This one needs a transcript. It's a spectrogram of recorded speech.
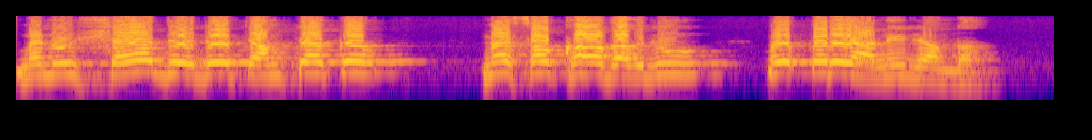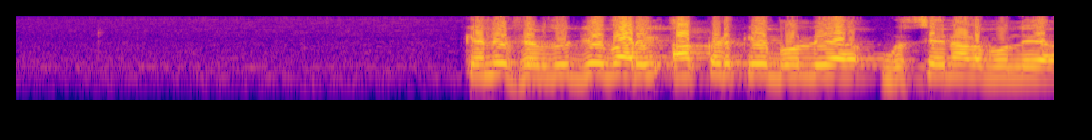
ਮੈਨੂੰ ਸ਼ਹਿਦ ਦੇ ਦਿਓ ਚਮਚਕ, ਮੈਂ ਸੌਖਾ ਵਗ ਜੂ, ਮੈਂ ਤੁਰਿਆ ਨਹੀਂ ਜਾਂਦਾ। ਕਹਿੰਦੇ ਫਿਰ ਦੂਜੇ ਵਾਰੀ ਆਕੜ ਕੇ ਬੋਲਿਆ, ਗੁੱਸੇ ਨਾਲ ਬੋਲਿਆ,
